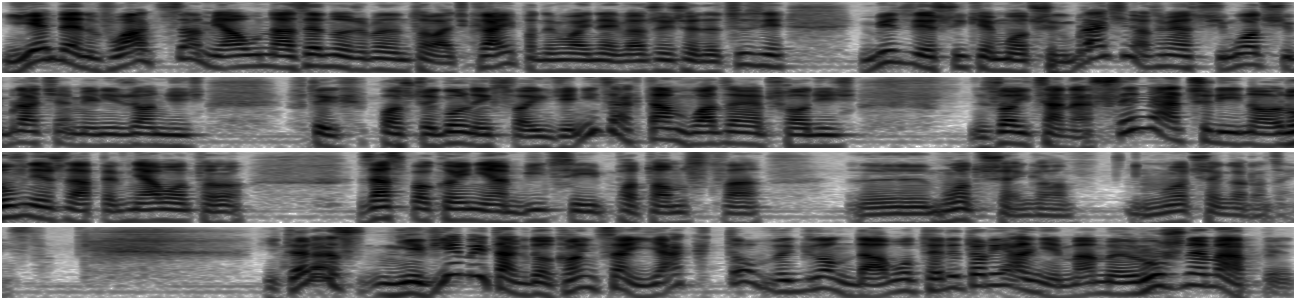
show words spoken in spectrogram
Jeden władca miał na zewnątrz reprezentować kraj, podejmować najważniejsze decyzje, być zwierzchnikiem młodszych braci, natomiast ci młodsi bracia mieli rządzić w tych poszczególnych swoich dzielnicach. Tam władza miała przechodzić z ojca na syna, czyli no, również zapewniało to zaspokojenie ambicji potomstwa y, młodszego, młodszego rodzeństwa. I teraz nie wiemy tak do końca, jak to wyglądało terytorialnie. Mamy różne mapy.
